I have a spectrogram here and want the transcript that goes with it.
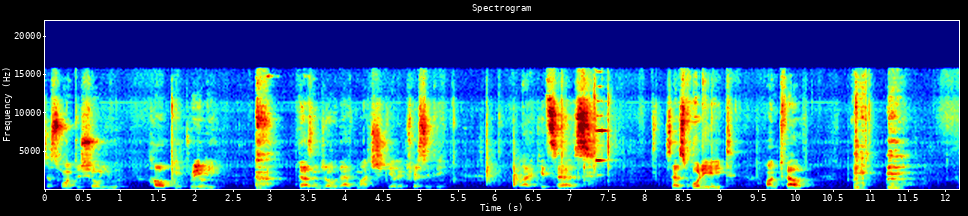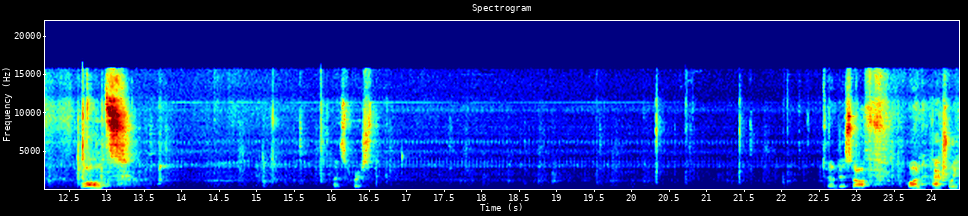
Just want to show you how it really doesn't draw that much electricity like it says. It says 48 on 12 volts. That's first. Turn this off on actually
